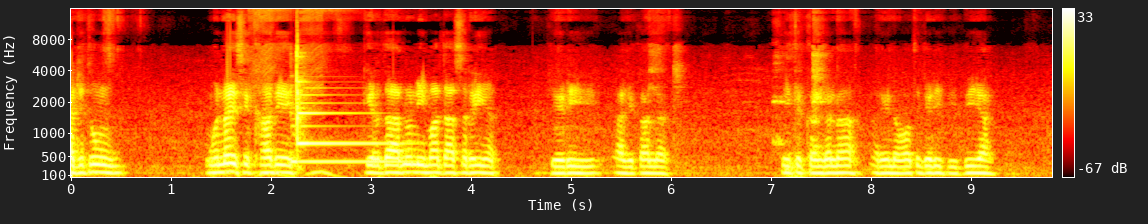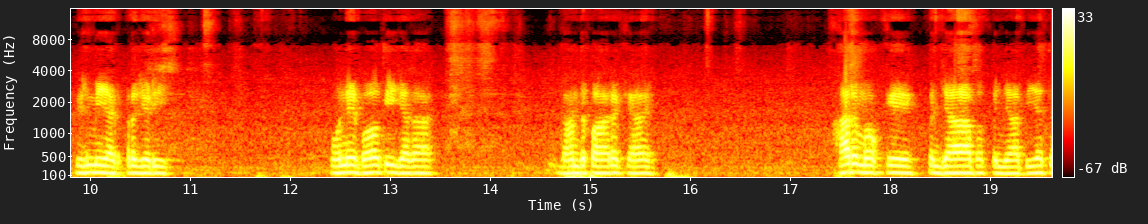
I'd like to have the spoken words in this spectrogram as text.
ਅੱਜ ਤੂੰ ਉਹਨਾਂ ਹੀ ਸਿੱਖਾਂ ਦੇ ਕਿਰਦਾਰ ਨੂੰ ਨੀਵਾਂ ਦੱਸ ਰਹੀ ਆ, ਜਿਹੜੀ ਅੱਜ ਕੱਲ ਇੱਕ ਕੰਗਨਾ ਰਣੌਤ ਜਿਹੜੀ ਬੀਬੀ ਆ ਫਿਲਮੀ ਐਕਟਰ ਜਿਹੜੀ, ਉਹਨੇ ਬਹੁਤ ਹੀ ਜ਼ਿਆਦਾ ਗੰਦ ਪਾ ਰੱਖਿਆ ਹੈ। ਹਰ ਮੌਕੇ ਪੰਜਾਬ, ਪੰਜਾਬੀਅਤ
